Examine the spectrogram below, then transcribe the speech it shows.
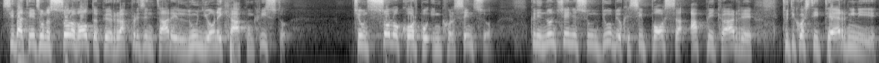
si battezza una sola volta per rappresentare l'unione che ha con Cristo. C'è un solo corpo in quel senso. Quindi non c'è nessun dubbio che si possa applicare tutti questi termini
